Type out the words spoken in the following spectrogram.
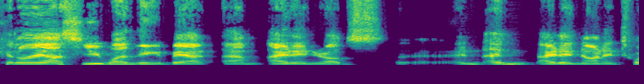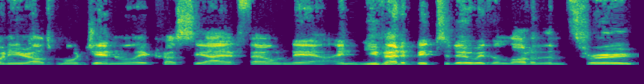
can I ask you one thing about um, 18 year olds uh, and, and 18, 19, 20 year olds more generally across the AFL now? And you've had a bit to do with a lot of them through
